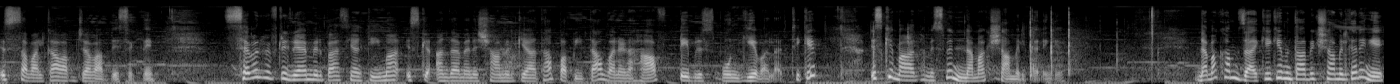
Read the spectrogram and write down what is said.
इस सवाल का आप जवाब दे सकते हैं। 750 ग्राम मेरे पास यहाँ कीमा इसके अंदर मैंने शामिल किया था पपीता वन एंड हाफ़ टेबल स्पून ये वाला ठीक है? इसके बाद हम इसमें नमक शामिल करेंगे। नमक हम जायके के मुताबिक शामिल करेंगे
